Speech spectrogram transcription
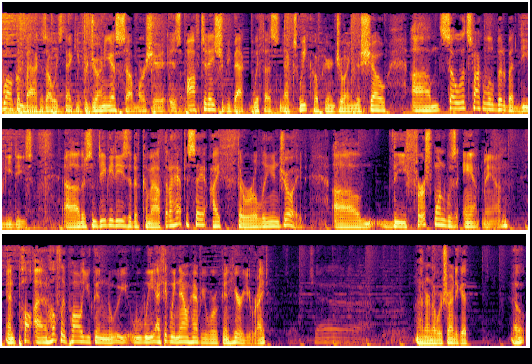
welcome back. As always, thank you for joining us. Uh, Marsha is off today. She'll be back with us next week. Hope you're enjoying the show. Um, so let's talk a little bit about DVDs. Uh, there's some DVDs that have come out that I have to say I thoroughly enjoyed. Um, the first one was Ant Man. And Paul, uh, hopefully, Paul, you can. We, we, I think we now have you where we can hear you, right? I don't know. We're trying to get. Oh,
